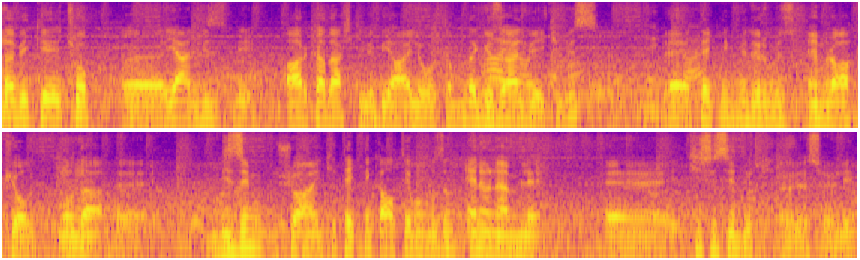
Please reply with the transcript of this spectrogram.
Tabii ki çok e, yani biz bir arkadaş gibi bir aile ortamında güzel Aile bir ortamı. ekibiz. E, güzel. teknik müdürümüz Emre Akyol. O da e, bizim şu anki teknik altyapımızın en önemli e, kişisidir öyle söyleyeyim.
